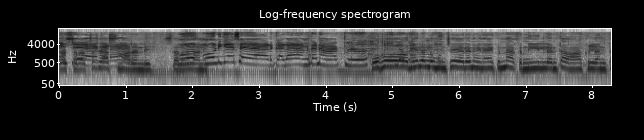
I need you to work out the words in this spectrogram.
రచ్చ రచ్చ చేస్తున్నారండి సెలవులని ఆకులు. ఓహో నీళ్ళల్లో ముంచేయాలని వినాయకుడిని. అక్కడ నీళ్ళంట ఆకులంట.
